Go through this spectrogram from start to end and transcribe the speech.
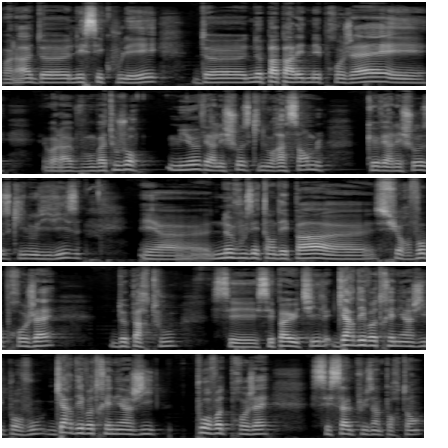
voilà, de laisser couler, de ne pas parler de mes projets et voilà, on va toujours mieux vers les choses qui nous rassemblent que vers les choses qui nous divisent. Et euh, ne vous étendez pas euh, sur vos projets de partout. C'est n'est pas utile. Gardez votre énergie pour vous. Gardez votre énergie pour votre projet. C'est ça le plus important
